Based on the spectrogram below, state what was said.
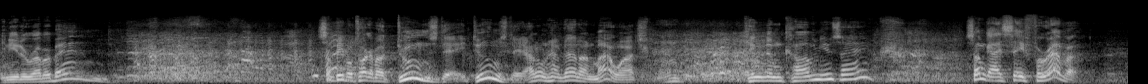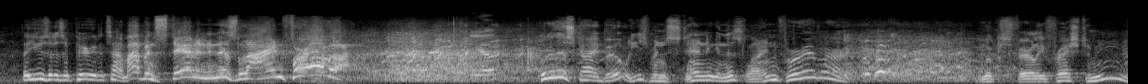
You need a rubber band. Some people talk about doomsday. Doomsday. I don't have that on my watch, man. Kingdom come, you say? Some guys say forever. They use it as a period of time. I've been standing in this line forever. Yep. Look at this guy, Bill. He's been standing in this line forever. Looks fairly fresh to me.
